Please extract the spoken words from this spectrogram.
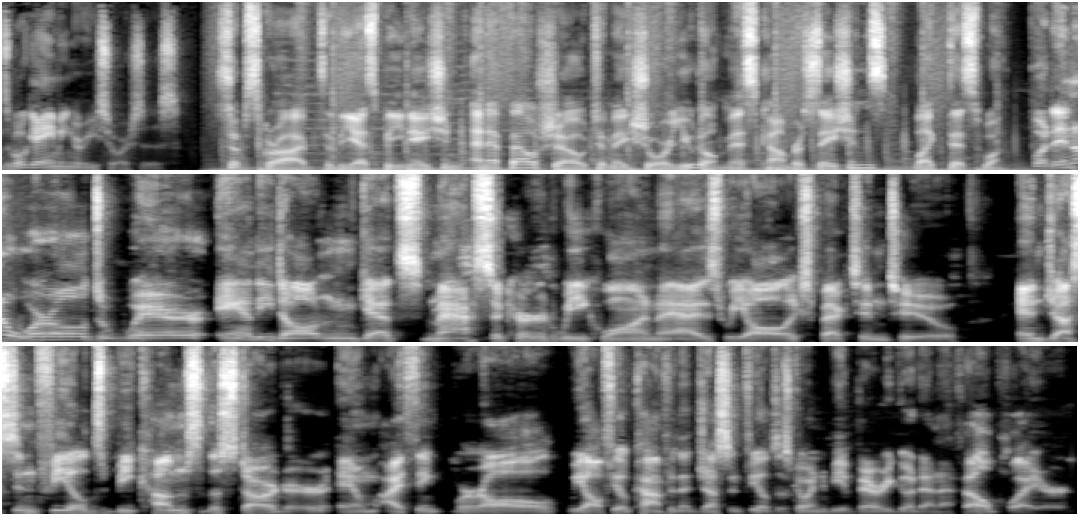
responsible gaming resources. Subscribe to the SB Nation NFL show to make sure you don't miss conversations like this one. But in a world where Andy Dalton gets massacred week one, as we all expect him to, and Justin Fields becomes the starter, and I think we're all we all feel confident that Justin Fields is going to be a very good NFL player.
